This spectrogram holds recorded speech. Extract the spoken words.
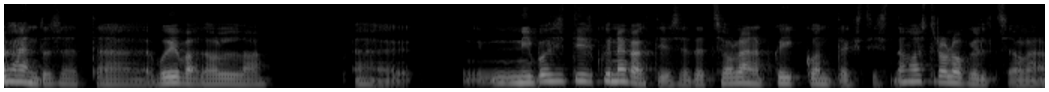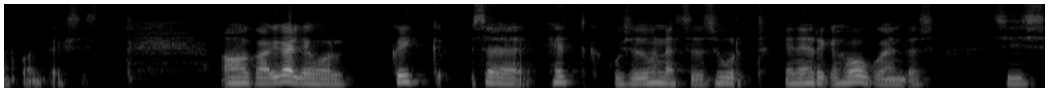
ühendused äh, võivad olla äh, nii positiivsed kui negatiivsed, et see oleneb kõik kontekstist, noh, astroloogia üldse oleneb kontekstist. aga igal juhul kõik see hetk, kui sa tunned seda suurt energiahoogu endas, siis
